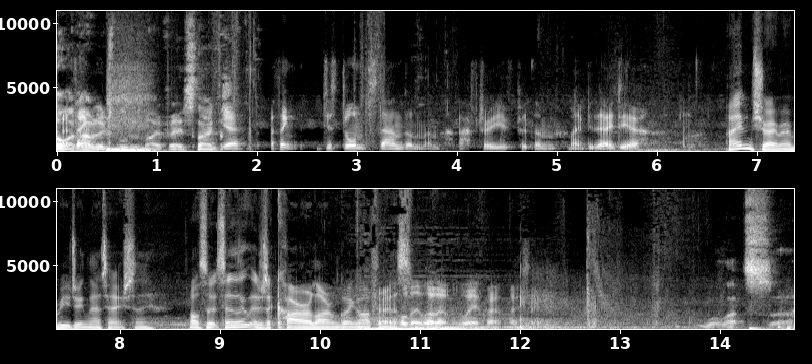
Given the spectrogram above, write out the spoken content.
Oh, I I've think- had it explode in my face, thanks. Yeah, I think just don't stand on them after you've put them. Might be the idea. I'm sure I remember you doing that actually. Also, it sounds like there's a car alarm going off in this. hold on, hold on, wait, wait, wait a second. Well, that's uh,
